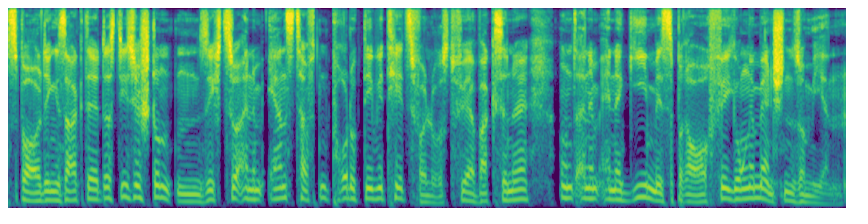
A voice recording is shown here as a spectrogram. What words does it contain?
Spalding sagte, dass diese Stunden sich zu einem ernsthaften Produktivitätsverlust für Erwachsene und einem Energiemissbrauch für junge Menschen summieren.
